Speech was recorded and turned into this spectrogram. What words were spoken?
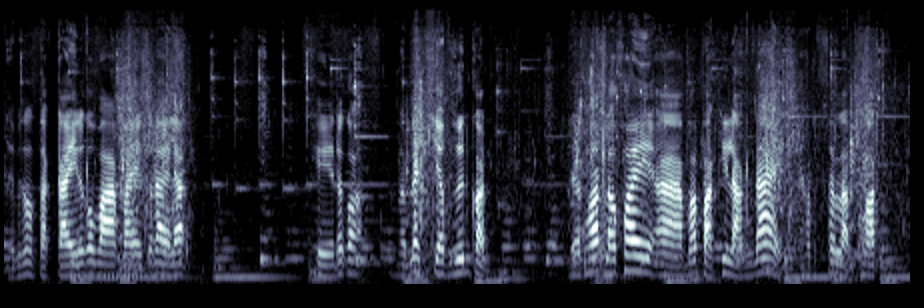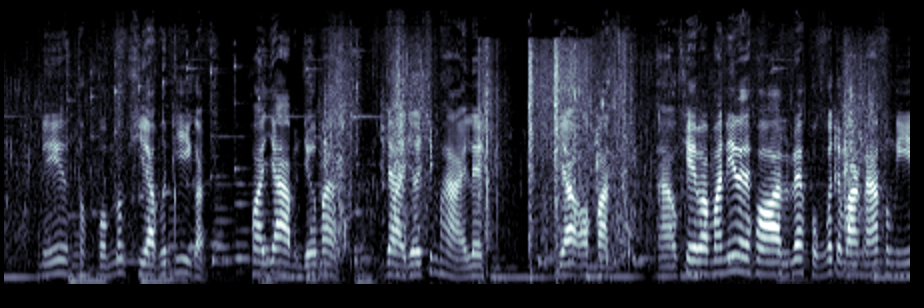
เดี๋ยวไม่ต้องตักไกลแล้วก็วางไปก็ได้แล้วโอเคแล้วก็ลำแรกเคลียร์พื้นก่อน เดี๋ยวท็อตเราค่อยอ่ามาปักที่หลังได้นะครับสลับท็อตนี้ต้องผมต้องเคลียร์พื้นที่ก่อนเพราะหญ้ามันเยอะมากหญ้าเยอะชิมหายเลย หญ้าออกก่อนอ่าโอเคประมาณนี้น่าจะพอแรกผมก็จะวางน้ำตรงนี้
